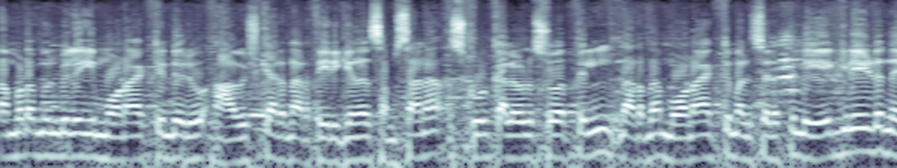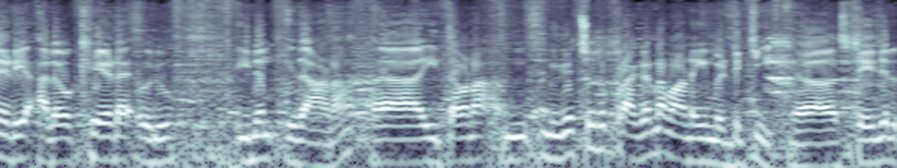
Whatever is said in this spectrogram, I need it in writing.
നമ്മുടെ മുൻപിൽ ഈ മോണാക്ടിന്റെ ഒരു ആവിഷ്കാരം നടത്തിയിരിക്കുന്നത്. സംസ്ഥാന സ്കൂൾ കലോത്സവത്തിൽ നടന്ന മോണാക്ട് മത്സരത്തിൽ എ ഗ്രേഡ് നേടിയ അലോഖയുടെ ഒരു ഇനം ഇതാണ്. ഇത്തവണ മികച്ചൊരു പ്രകടനമാണ് ഈ മിടുക്കി സ്റ്റേജിൽ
